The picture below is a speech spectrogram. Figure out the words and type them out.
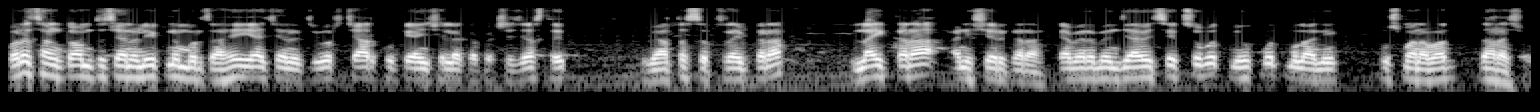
परत सांगतो आमचं चॅनल एक नंबरचं आहे. या चॅनलचीवर चार कोटी ऐंशी लाखापेक्षा जास्त आहेत. तुम्ही आता सबस्क्राईब करा लाईक करा आणि शेअर करा. कॅमेरामॅन जावेद शेखसोबत मी हुकमत मुलानी उस्मानाबाद धाराशिव.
